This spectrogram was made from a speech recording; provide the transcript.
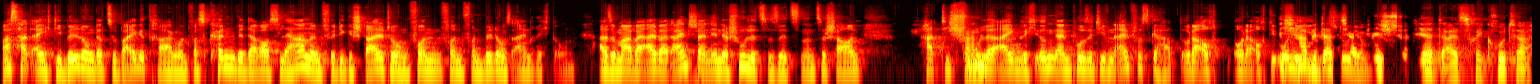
was hat eigentlich die Bildung dazu beigetragen und was können wir daraus lernen für die Gestaltung von, von, von Bildungseinrichtungen? Also mal bei Albert Einstein in der Schule zu sitzen und zu schauen, hat die Schule Stand. eigentlich irgendeinen positiven Einfluss gehabt oder auch oder auch die Uni? Ich habe das Studium? ja studiert als Recruiter.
